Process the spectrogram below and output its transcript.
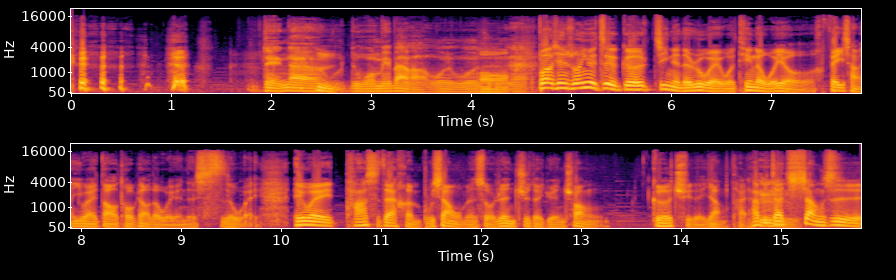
个。对，那我没办法，我我哦，不要先说，因为这个歌今年的入围，我听了，我有非常意外到投票的委员的思维，因为他实在很不像我们所认知的原创。歌曲的样态，它比较像是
